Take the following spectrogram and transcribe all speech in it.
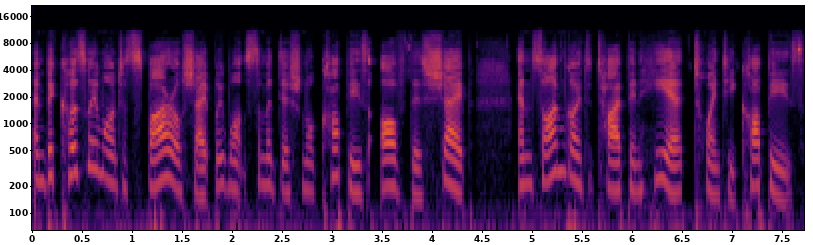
And because we want a spiral shape, we want some additional copies of this shape. And so I'm going to type in here 20 copies.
